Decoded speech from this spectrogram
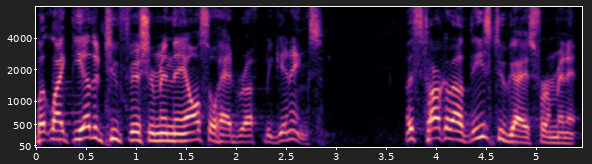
But like the other two fishermen, they also had rough beginnings. Let's talk about these two guys for a minute.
